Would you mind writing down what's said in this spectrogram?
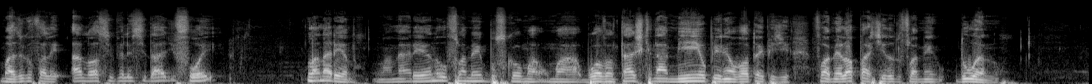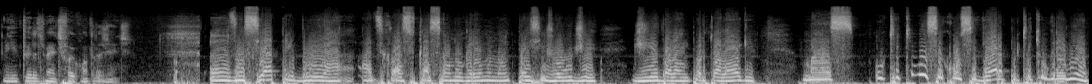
Mas o que eu falei, a nossa infelicidade foi lá na Arena. Lá na Arena, o Flamengo buscou uma, uma boa vantagem, que na minha opinião, volto a repetir, foi a melhor partida do Flamengo do ano. E infelizmente foi contra a gente. Ah, você atribui a, a desclassificação do Grêmio muito para esse jogo de, de ida lá em Porto Alegre, mas o que, que você considera, por que, que o Grêmio,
